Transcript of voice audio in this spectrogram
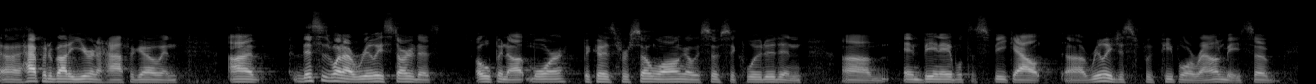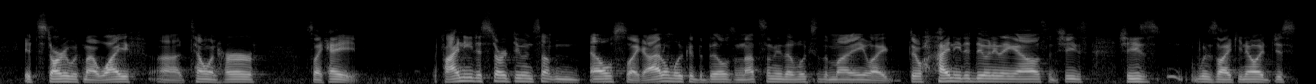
uh, happened about a year and a half ago, and I, this is when I really started to open up more because for so long I was so secluded and um, and being able to speak out uh, really just with people around me. So it started with my wife uh, telling her, it's like, hey, if I need to start doing something else, like I don't look at the bills, I'm not somebody that looks at the money. Like, do I need to do anything else? And she's she's was like, you know, just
